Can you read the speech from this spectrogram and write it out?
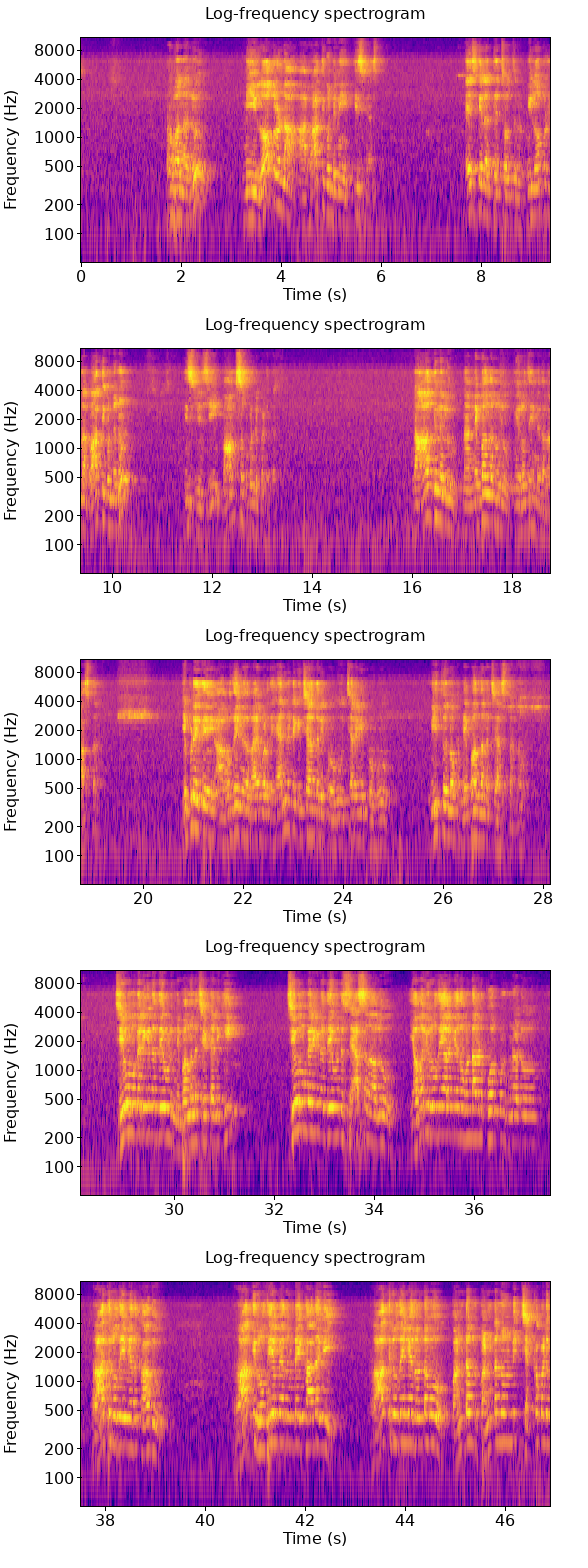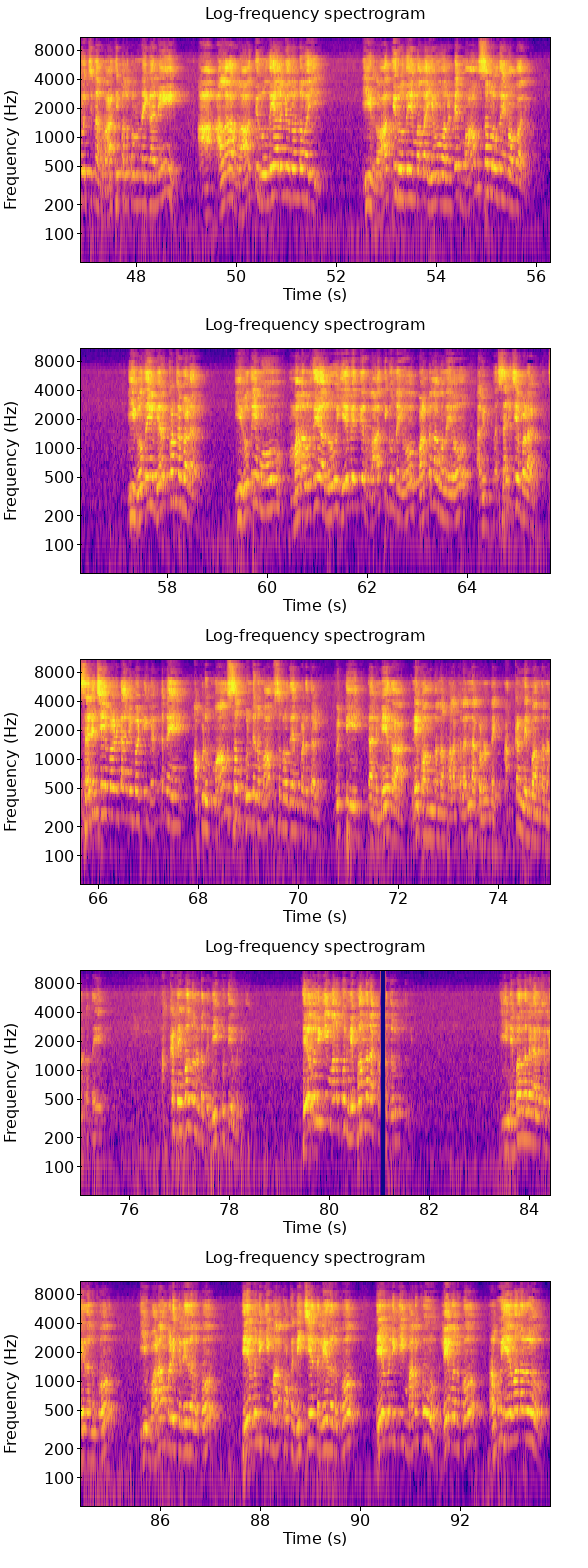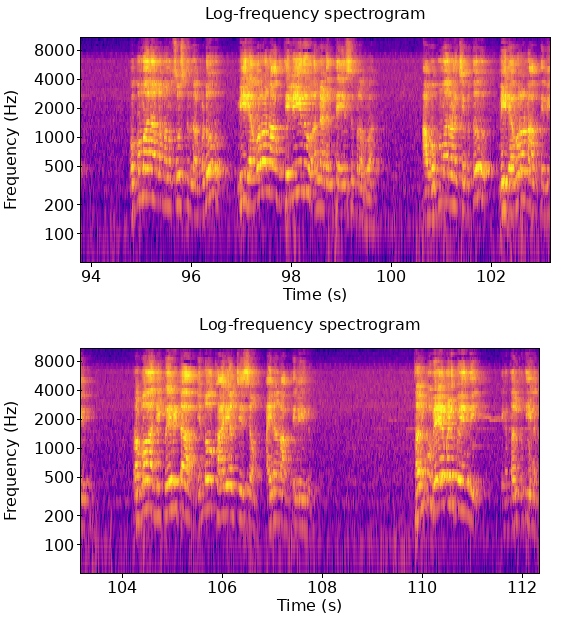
ప్రభు మీ లోపలున్న ఆ రాతి గుండెని తీసివేస్తాను ఏసుకెళ్ళి చదువుతున్నాడు. మీ లోపలున్న రాతి గుండెను తీసివేసి మాంసపు గుండె పెడతారు. నా ఆజ్ఞలు నా నిబంధనలు మీ హృదయం మీద రాస్తాను ఎప్పుడైతే ఆ హృదయం మీద రాయబడితే ఎన్నటికి చెదరిపోవు చెరగిపోవు మీతో ఒక నిబంధన చేస్తాను. జీవము కలిగిన దేవుడు నిబంధన చేయటానికి జీవము కలిగిన దేవుని శాసనాలు ఎవరి హృదయాల మీద ఉండాలని కోరుకుంటున్నాడు? రాతి హృదయం మీద కాదు. రాతి హృదయం మీద ఉండే కాదవి. రాతి హృదయం మీద ఉండవు. బండ బండ నుండి చెక్కబడి వచ్చిన రాతి పలకలు ఉన్నాయి కానీ ఆ అలా రాతి హృదయాల మీద ఉండవయ్యి. ఈ రాతి హృదయం వల్ల ఏమవ్వాలంటే మాంసం హృదయం అవ్వాలి. ఈ హృదయం విరక్కొట్టబడాలి. ఈ హృదయము మన హృదయాలు ఏవైతే రాతిగా ఉన్నాయో బండలాగా ఉన్నాయో అవి సరిచేయబడాలి సరిచేయబడటాన్ని బట్టి వెంటనే అప్పుడు మాంసం గుండెను మాంసం హృదయాన్ని పెడతాడు. పెట్టి దాని మీద నిబంధన పలకలన్నీ అక్కడ ఉంటాయి. అక్కడ నిబంధన ఉంటుంది. అక్కడ నిబంధన ఉంటుంది నీకు దేవునికి. దేవునికి మనకు నిబంధన అక్కడ దొరుకుతుంది. ఈ నిబంధన కనుక లేదనుకో ఈ వడంబడిక లేదనుకో దేవునికి మనకు ఒక నిశ్చయత లేదనుకో దేవునికి మనకు లేవనుకో ప్రభు ఏమన్నారు ఉపమానాలను మనం చూస్తున్నప్పుడు మీరెవరో నాకు తెలియదు అన్నాడంతే యేసు ప్రభు ఆ ఉపమానాలు చెబుతూ మీరెవరో నాకు తెలియదు. ప్రభా నీ పేరిట ఎన్నో కార్యాలు చేశాం అయినా నాకు తెలియదు. తలుపు వేయబడిపోయింది. ఇక తలుపు తీల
